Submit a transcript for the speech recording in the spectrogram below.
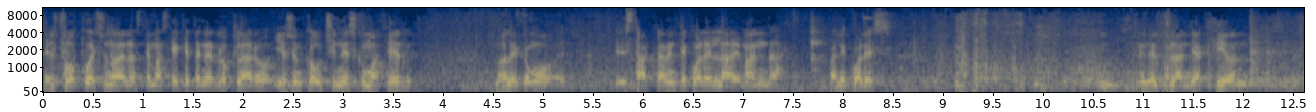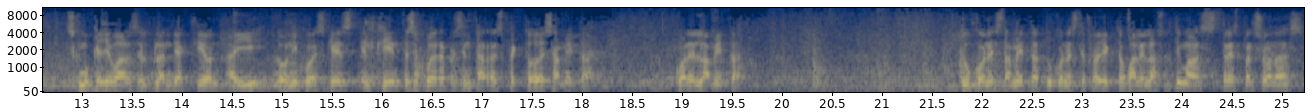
El foco es uno de los temas que hay que tenerlo claro y eso en coaching es como hacer, ¿vale? Como exactamente cuál es la demanda, ¿vale? ¿Cuál es. En el plan de acción, es como que llevarse el plan de acción, ahí lo único es que es el cliente se puede representar respecto de esa meta. ¿Cuál es la meta? Tú con esta meta, tú con este proyecto. Vale, las últimas tres personas,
